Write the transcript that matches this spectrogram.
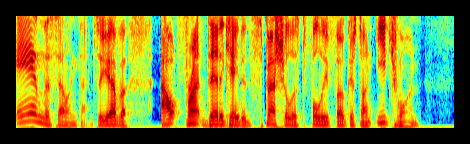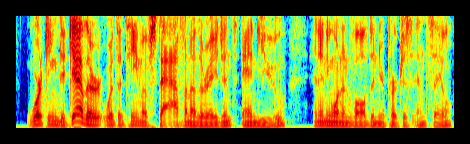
and the selling time. So you have a out front dedicated specialist fully focused on each one, working together with a team of staff and other agents and you and anyone involved in your purchase and sale.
